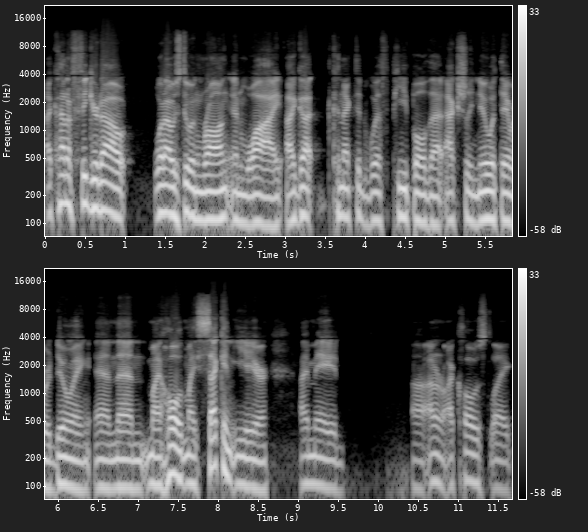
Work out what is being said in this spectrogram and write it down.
I kind of figured out what I was doing wrong and why. I got connected with people that actually knew what they were doing, and then my whole my second year, I made. Uh, I don't know. I closed like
